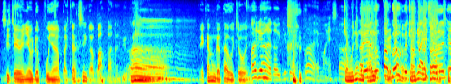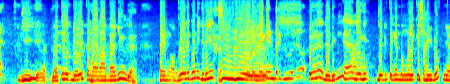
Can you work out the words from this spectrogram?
si ceweknya udah punya pacar sih nggak apa-apa gitu. Ah, Hmm. Ya kan nggak tahu cowoknya. Oh dia gak tahu juga. Wah emang esok. Cowoknya nggak oh, ya, tahu. lupa Nggak gue tahu. betapa Cowoknya nggak tahu. gila. Berarti doi pemain lama juga. Pengen ngobrol nih gue nih jadinya Jadi pengen berguru. Eh, jadi enggak, jadi, jadi pengen mengulik kisah hidupnya.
